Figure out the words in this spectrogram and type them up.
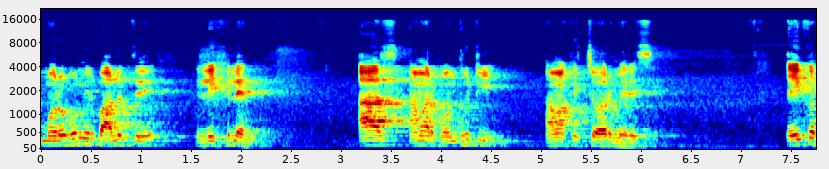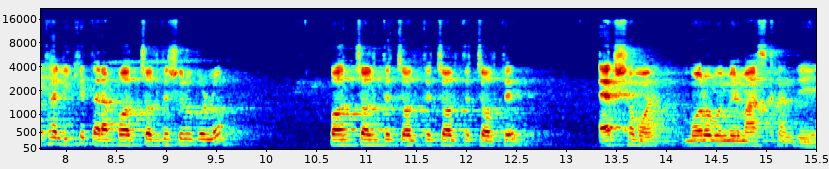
মরুভূমির বালুতে লিখলেন, আজ আমার বন্ধুটি আমাকে চর মেরেছে। এই কথা লিখে তারা পথ চলতে শুরু করল। পথ চলতে চলতে চলতে চলতে এক সময় মরুভূমির মাঝখান দিয়ে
